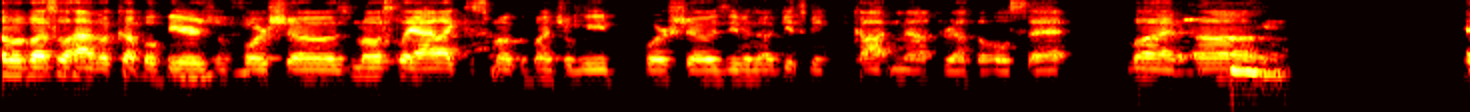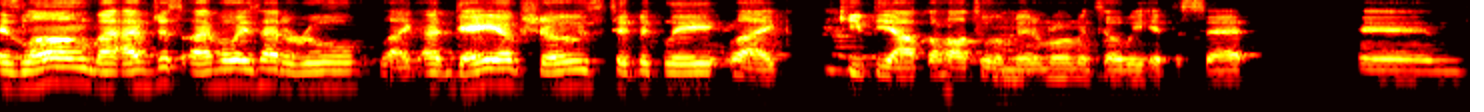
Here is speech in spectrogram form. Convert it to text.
some of us will have a couple beers before shows. Mostly, I like to smoke a bunch of weed before shows, even though it gets me cotton mouth throughout the whole set. But um, as long, I've just I've always had a rule like a day of shows typically like keep the alcohol to a minimum until we hit the set. And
